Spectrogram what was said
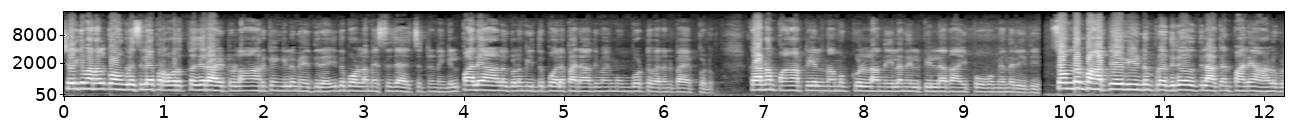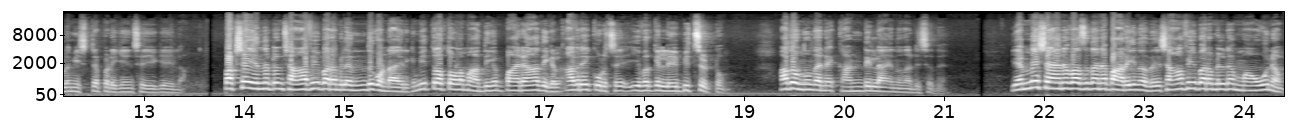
ശരിക്കും പറഞ്ഞാൽ കോൺഗ്രസിലെ പ്രവർത്തകരായിട്ടുള്ള ആർക്കെങ്കിലും എതിരെ ഇതുപോലുള്ള മെസ്സേജ് അയച്ചിട്ടുണ്ടെങ്കിൽ പല ആളുകളും ഇതുപോലെ പരാതിയുമായി മുമ്പോട്ട് വരാൻ ഭയപ്പെടും. കാരണം പാർട്ടിയിൽ നമുക്കുള്ള നിലനിൽപ്പില്ലാതായി പോകും എന്ന രീതിയിൽ. സ്വന്തം പാർട്ടിയെ വീണ്ടും പ്രതിരോധത്തിലാക്കാൻ പല ആളുകളും ഇഷ്ടപ്പെടുകയും ചെയ്യുകയില്ല. പക്ഷേ എന്നിട്ടും ഷാഫി പറമ്പിൽ എന്തുകൊണ്ടായിരിക്കും ഇത്രത്തോളം അധികം പരാതികൾ അവരെക്കുറിച്ച് ഇവർക്ക് ലഭിച്ചിട്ടും? അതൊന്നും തന്നെ കണ്ടില്ല എന്ന് നടിച്ചത്. എം എ ഷാനവാസ് തന്നെ പറയുന്നത് ഷാഫി പറമ്പിലിന്റെ മൗനം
